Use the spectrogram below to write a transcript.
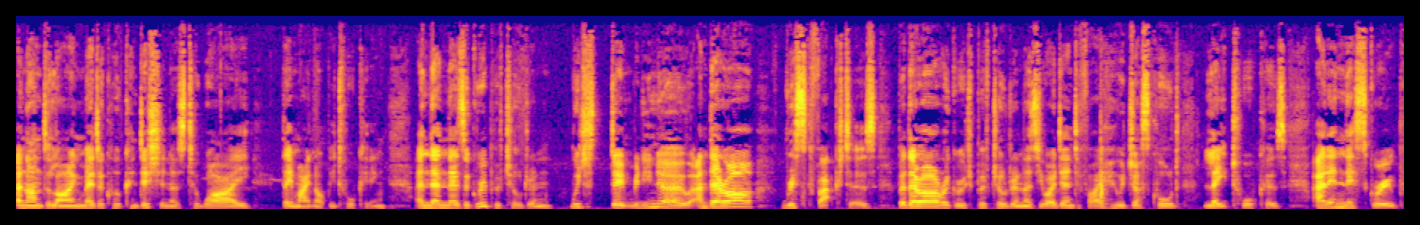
an underlying medical condition as to why they might not be talking. And then there's a group of children we just don't really know. And there are risk factors, but there are a group of children, as you identify, who are just called late talkers. And in this group,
